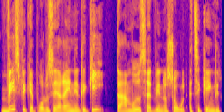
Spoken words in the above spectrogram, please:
Hvis vi kan producere ren energi, der er modsat vind og sol, er tilgængeligt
